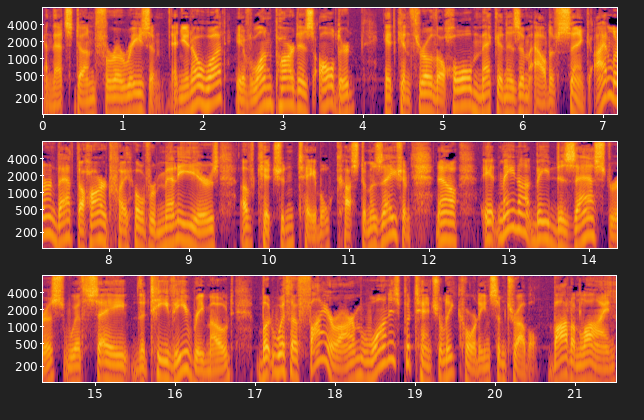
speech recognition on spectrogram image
and that's done for a reason. And you know what? If one part is altered, it can throw the whole mechanism out of sync. I learned that the hard way over many years of kitchen table customization. Now, it may not be disastrous with, say, the TV remote, but with a firearm, one is potentially courting some trouble. Bottom line,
